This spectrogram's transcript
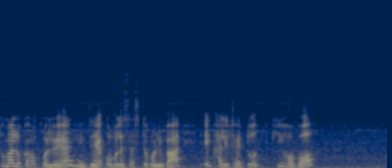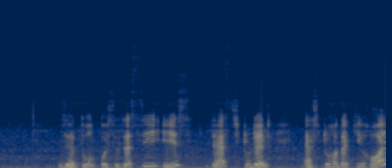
তোমালোকে সকলোৱে নিজে ক'বলৈ চেষ্টা কৰিবা এই খালী ঠাইটোত কি হ'ব? যিহেতু কৈছে যে চি ইজ ডেছ ষ্টুডেণ্ট এছটো সদায় কি হয়?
